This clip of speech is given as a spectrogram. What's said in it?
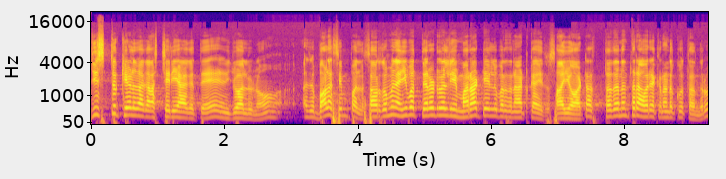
ಜಿಸ್ಟು ಕೇಳಿದಾಗ ಆಶ್ಚರ್ಯ ಆಗುತ್ತೆ ನಿಜವಾಗ್ಲೂ ಅದು ಭಾಳ ಸಿಂಪಲ್. ಸಾವಿರದ ಒಂಬೈನೂರ ಐವತ್ತೆರಡರಲ್ಲಿ ಮರಾಠಿಯಲ್ಲಿ ಬರೆದ ನಾಟಕ ಇದು, ಸಾಯೋ ಆಟ. ತದನಂತರ ಅವರೇ ಕನ್ನಡಕ್ಕೂ ತಂದರು.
